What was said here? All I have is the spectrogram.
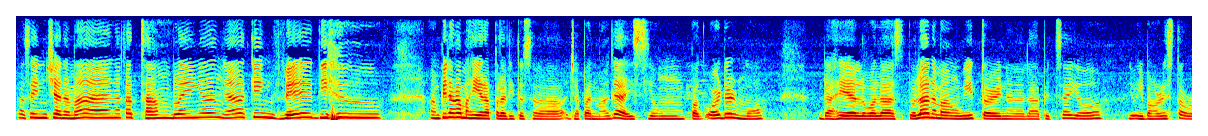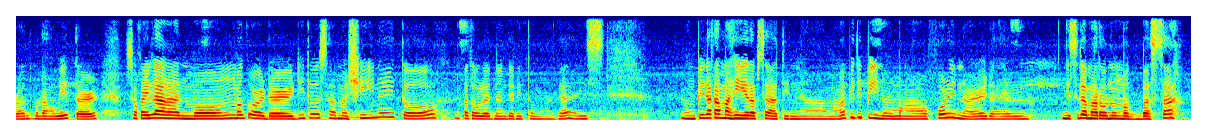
Pasensya naman, nakatumbling ang aking video. Ang pinakamahirap pala dito sa Japan mga guys, yung pag-order mo, dahil wala, wala namang waiter na lalapit sa'yo, yung ibang restaurant, walang waiter. So, kailangan mong mag-order dito sa machine na ito, katulad ng ganito mga guys. Yung pinakamahirap sa atin na mga Pilipino, mga foreigner, dahil hindi sila marunong magbasa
